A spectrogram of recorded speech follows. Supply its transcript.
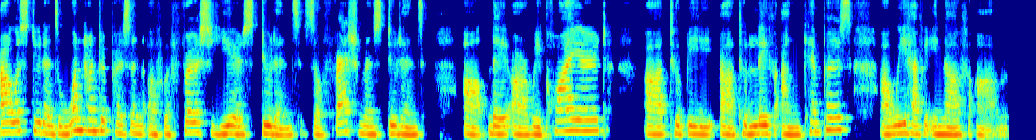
our students, 100% of the first year students, so freshman students, uh, they are required uh, to be uh, to live on campus. Uh, we have enough um,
